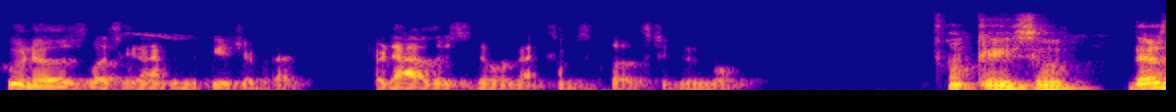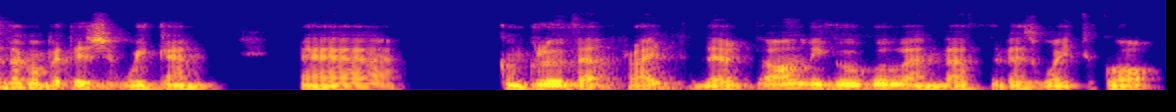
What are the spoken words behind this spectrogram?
who knows what's going to happen in the future? But for now, there's no one that comes close to Google. Okay, so there's no competition. We can uh, conclude that, right? There's only Google, and that's the best way to go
